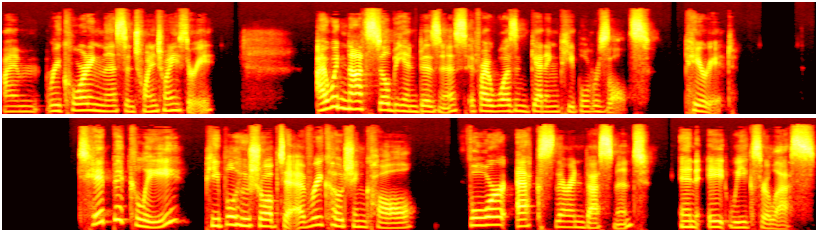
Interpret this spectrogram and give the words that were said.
I'm recording this in 2023. I would not still be in business if I wasn't getting people results, period. Typically, people who show up to every coaching call 4x their investment in eight weeks or less.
